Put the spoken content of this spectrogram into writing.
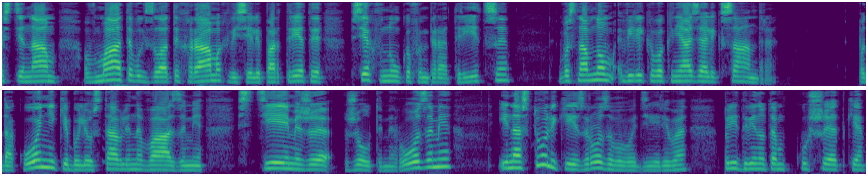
По стенам в матовых золотых рамах висели портреты всех внуков императрицы, в основном великого князя Александра. Подоконники были уставлены вазами с теми же желтыми розами, и на столике из розового дерева, придвинутом к кушетке,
